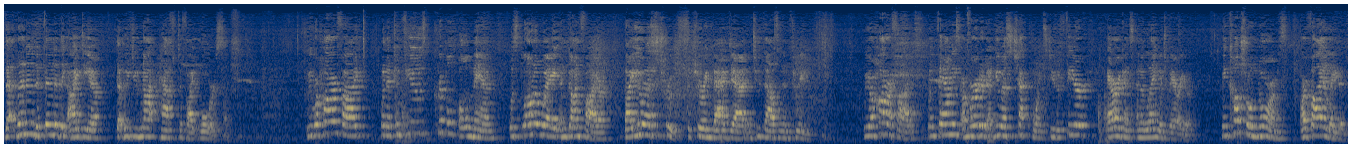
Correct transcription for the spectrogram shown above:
that Lennon defended the idea that we do not have to fight wars. We were horrified when a confused, crippled old man was blown away in gunfire by U.S. troops securing Baghdad in 2003. We are horrified when families are murdered at U.S. checkpoints due to fear, arrogance, and a language barrier. When cultural norms are violated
